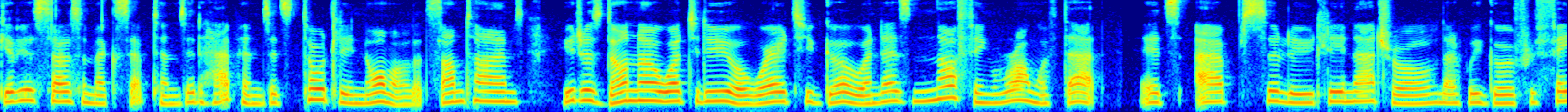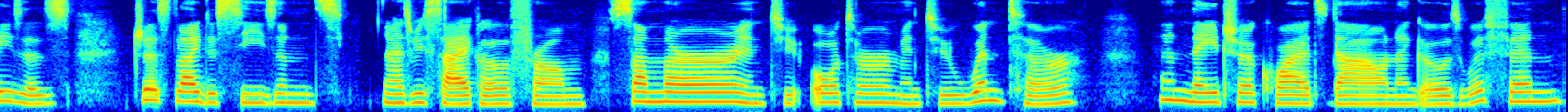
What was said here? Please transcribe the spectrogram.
give yourself some acceptance. It happens. It's totally normal that sometimes you just don't know what to do or where to go, and there's nothing wrong with that. It's absolutely natural that we go through phases, just like the seasons as we cycle from summer into autumn into winter, and nature quiets down and goes within,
